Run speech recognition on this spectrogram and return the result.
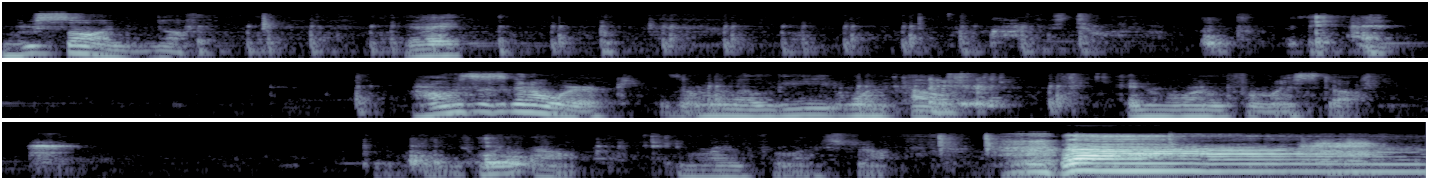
You saw nothing. Okay? God, there's two. How is this gonna work? Is I'm gonna lead one out and run for my stuff. One out and run for my stuff. Ah!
